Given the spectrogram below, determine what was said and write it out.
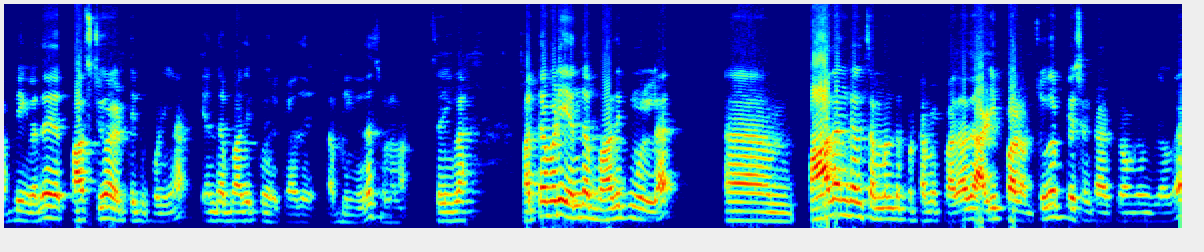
அப்படிங்கிறத பாசிட்டிவா எடுத்துட்டு போனீங்கன்னா எந்த பாதிப்பும் இருக்காது அப்படிங்கிறத சொல்லலாம். சரிங்களா? மற்றபடி எந்த பாதிப்பும் இல்லை. ஆஹ் பாதங்கள் சம்பந்தப்பட்ட அமைப்பு அதாவது அடிப்பாலம் சுகர் பேஷண்டா இருக்கிறவங்கிறவங்க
